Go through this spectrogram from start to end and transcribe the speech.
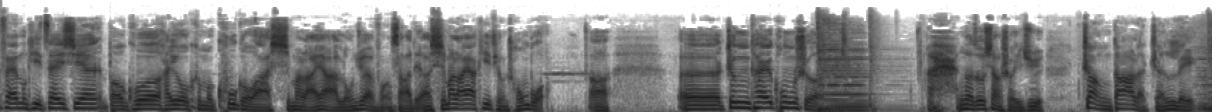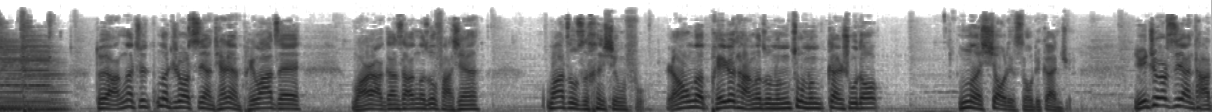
FM 可以在线，包括还有什么酷狗啊、喜马拉雅、龙卷风啥的啊。喜马拉雅可以听重播啊。呃，正太空说，哎，我就想说一句，长大了真累。对啊，我这我这段时间天天陪娃在玩啊干啥，我就发现娃就是很幸福。然后我陪着他，我就能总能感受到我小的时候的感觉。因为这段时间他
